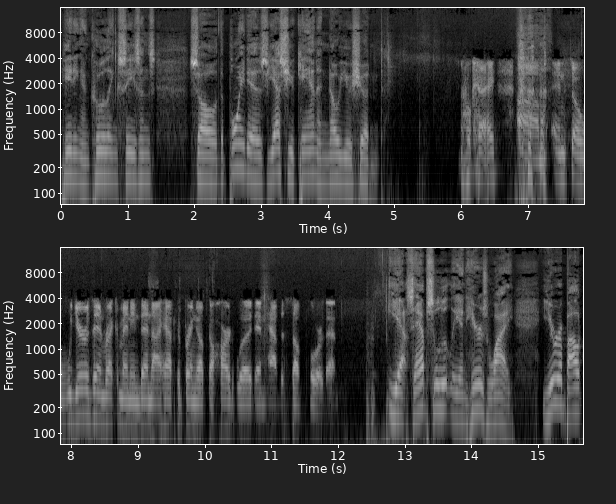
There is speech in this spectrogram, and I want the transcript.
heating and cooling seasons. So the point is yes, you can, and no, you shouldn't. Okay. Um, and so you're then recommending then I have to bring up the hardwood and have the subfloor then? Yes, absolutely. And here's why. You're about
